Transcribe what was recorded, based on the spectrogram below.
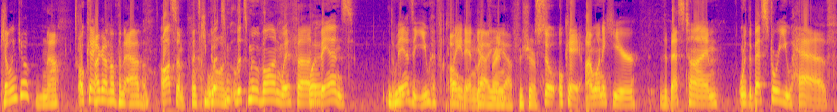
Killing joke? Nah. Okay. I got nothing to add. Awesome. Let's keep going. let's, going. Let's move on with uh, the bands. The we- bands that you have played Oh, in, my yeah, friend. yeah, for sure. So, okay, I want to hear the best time or the best story you have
